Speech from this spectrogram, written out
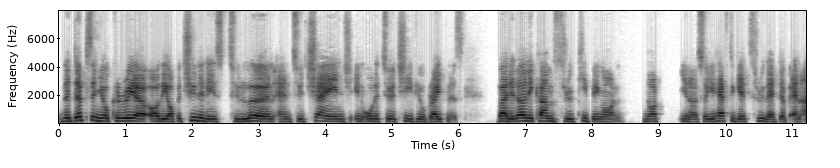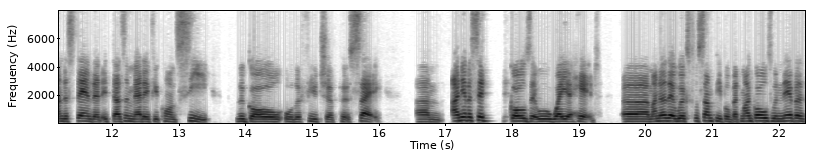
the dips in your career are the opportunities to learn and to change in order to achieve your greatness. But it only comes through keeping on, not, you know, so you have to get through that dip and understand that it doesn't matter if you can't see the goal or the future per se. Um, I never set goals that were way ahead. Um, I know that works for some people, but my goals were never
